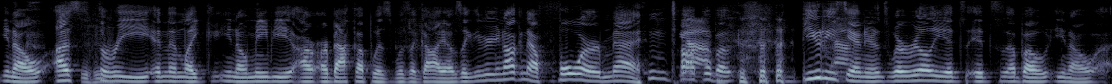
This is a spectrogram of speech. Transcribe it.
you know us mm-hmm. three and then like you know maybe our, our backup was was a guy i was like you're not gonna have four men talk Yeah. about beauty Yeah. standards where really it's it's about you know uh,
